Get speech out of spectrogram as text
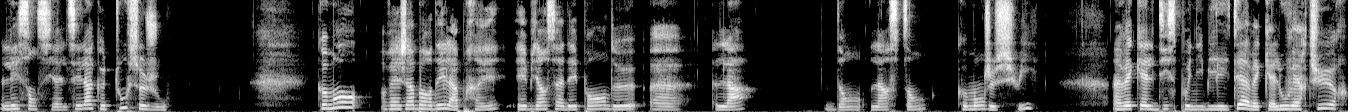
l'essentiel. C'est là que tout se joue. Comment vais-je aborder l'après? Eh bien, ça dépend de euh, là, dans l'instant, comment je suis, avec quelle disponibilité, avec quelle ouverture,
